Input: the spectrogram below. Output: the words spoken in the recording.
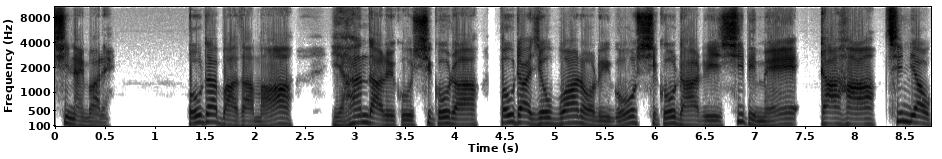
ရှိနိုင်ပါတယ်ဗုဒ္ဓဘာသာမှာယဟန်တာတွေကိုရှိခိုးတာဗုဒ္ဓရုပ်ပွားတော်တွေကိုရှိခိုးတာတွေရှိပေမဲ့ ဒါဟာချင်းမြောက်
